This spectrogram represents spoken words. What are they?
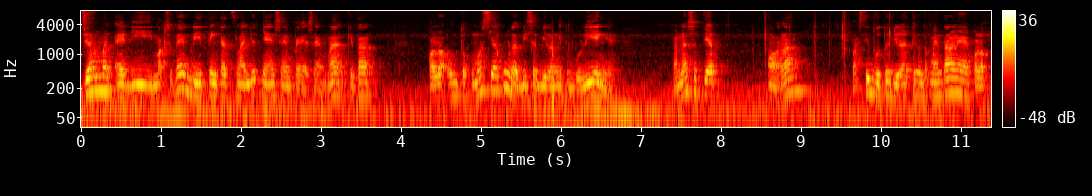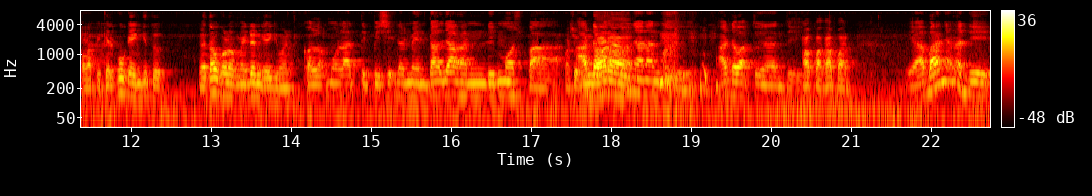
zaman eh di maksudnya di tingkat selanjutnya SMP SMA kita kalau untuk mos sih aku nggak bisa bilang itu bullying ya karena setiap orang pasti butuh dilatih untuk mentalnya kalau pola pikirku kayak gitu nggak tahu kalau Medan kayak gimana Kalau mau latih fisik dan mental jangan di mos pak. Masuk Ada waktunya nanti. Ada waktunya nanti. apa kapan Ya banyak lah di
